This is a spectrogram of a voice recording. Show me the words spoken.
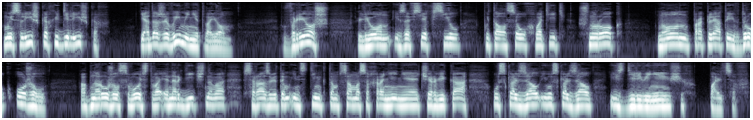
мыслишках и делишках. Я даже в имени твоем. «Врешь!» Леон изо всех сил пытался ухватить шнурок, но он, проклятый, вдруг ожил, обнаружил свойства энергичного, с развитым инстинктом самосохранения червяка, ускользал и ускользал из деревенеющих пальцев.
